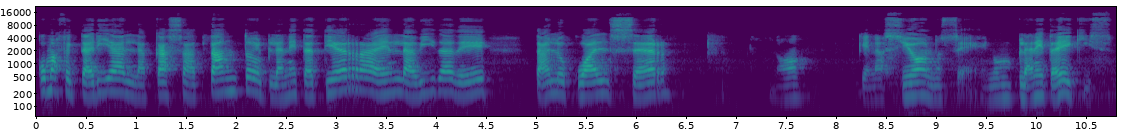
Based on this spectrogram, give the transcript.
Cómo afectaría la casa tanto el planeta Tierra en la vida de tal o cual ser, ¿no? Que nació, no sé, en un planeta X.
